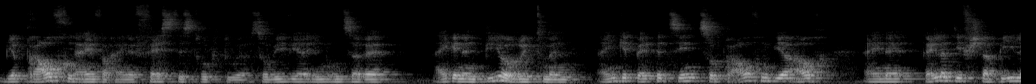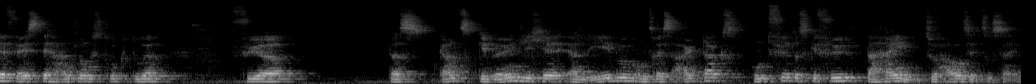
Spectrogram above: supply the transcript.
Wir brauchen einfach eine feste Struktur, so wie wir in unsere eigenen Biorhythmen eingebettet sind, so brauchen wir auch eine relativ stabile, feste Handlungsstruktur für das ganz gewöhnliche Erleben unseres Alltags und für das Gefühl, daheim, zu Hause zu sein.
